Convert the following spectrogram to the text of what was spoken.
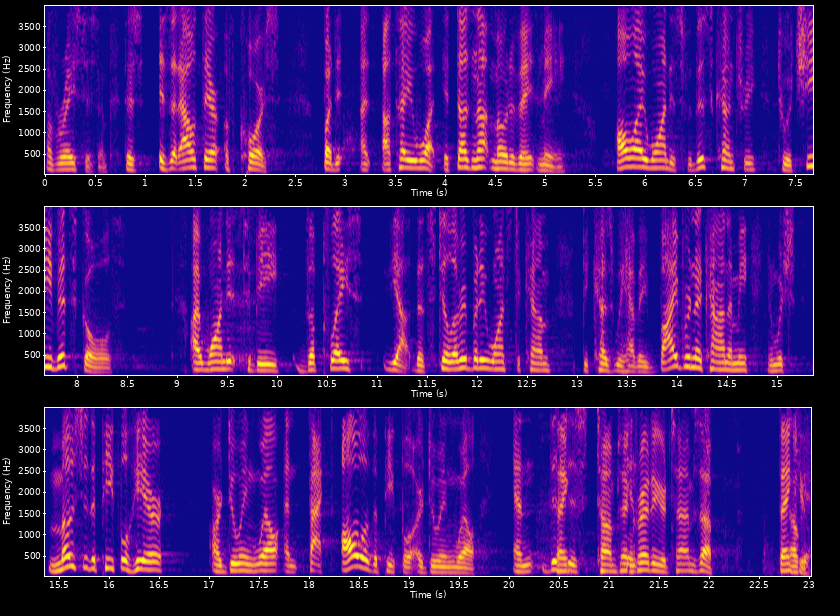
of racism. There's, is it out there? Of course. But it, I, I'll tell you what, it does not motivate me. All I want is for this country to achieve its goals. I want it to be the place, yeah, that still everybody wants to come because we have a vibrant economy in which most of the people here are doing well. In fact, all of the people are doing well. And this Thanks, is Tom Tancredo. Your time's up. Thank Okay. you.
